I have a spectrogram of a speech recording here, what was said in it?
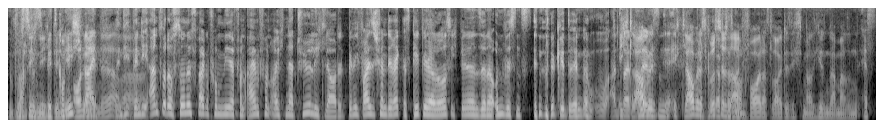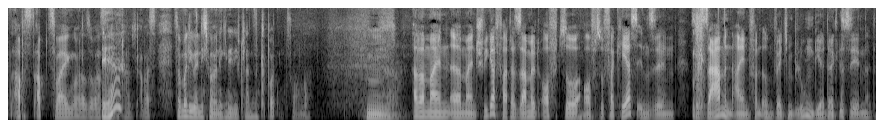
Wusste ich nicht. Bitte Jetzt kommt, nicht, oh nein, weil, ne, wenn, die, wenn die Antwort auf so eine Frage von mir, von einem von euch natürlich lautet, bin ich, weiß ich schon direkt, es geht wieder los, ich bin in so einer Unwissenslücke drin. Wo Ich anscheinend alle glaube, wissen- ich glaube, das Ich kommt öfters das auch mal vor, dass Leute sich mal hier und da mal so einen Äst, Ast abzweigen oder sowas. Ja? Aber es soll man lieber nicht mal, dann gehen ja die Pflanzen kaputt und so. Ne? Aber mein, äh, mein Schwiegervater sammelt oft so auf so Verkehrsinseln so Samen ein von irgendwelchen Blumen, die er da gesehen hat.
